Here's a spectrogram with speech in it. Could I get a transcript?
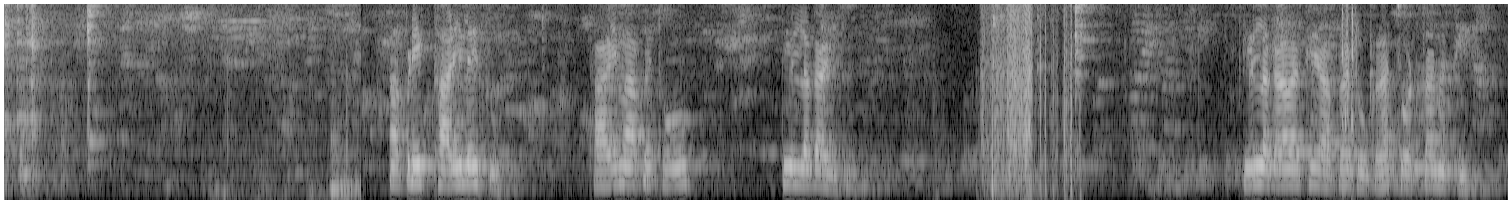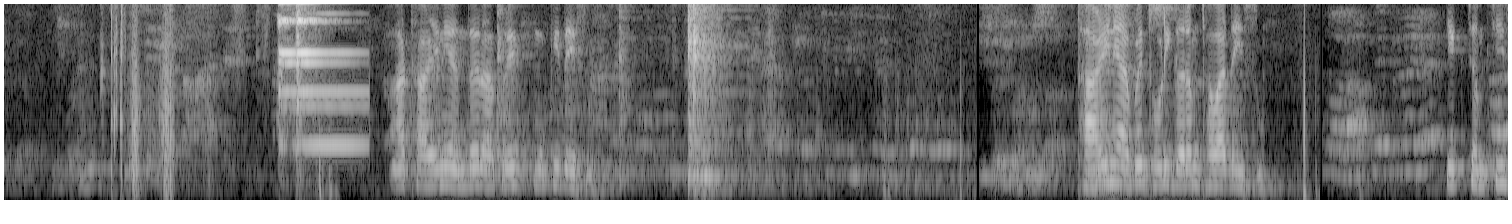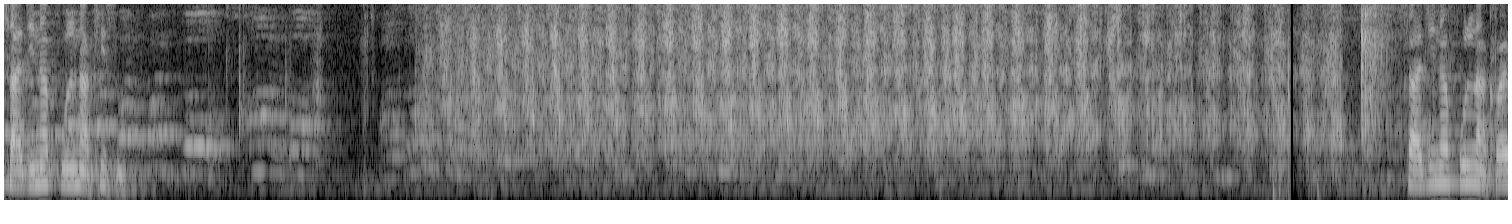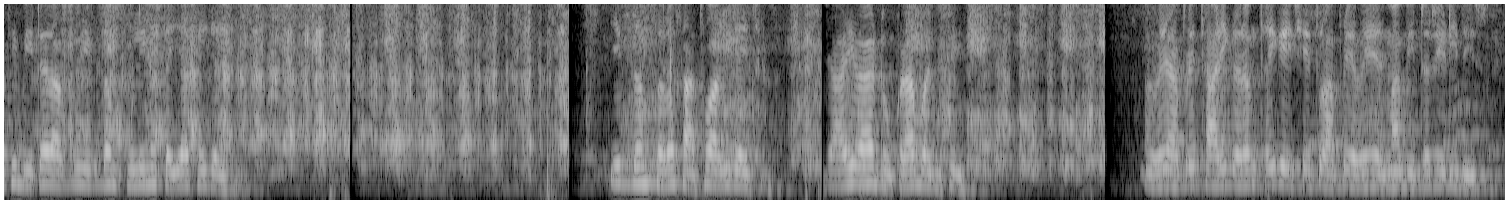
આપણે એક થાળી લઈશું. થાળીમાં આપણે થોડું તેલ લગાડીશું. તેલ લગાડવાથી આપણા ઢોકળા ચોટતા નથી. આ થાળીની અંદર આપણે મૂકી દઈશું. થાળીને આપણે થોડી ગરમ થવા દઈશું. એક ચમચી સાજીના ફૂલ નાખીશું. સાજીના ફૂલ નાખવાથી બેટર આપણું એકદમ ફૂલીને તૈયાર થઈ જાય છે. એકદમ સરસ હાથો આવી જાય છે. જાળીવાળા ઢોકળા બનશે. હવે આપણે થાળી ગરમ થઈ ગઈ છે તો આપણે હવે એમાં બેટર રેડી દઈશું.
